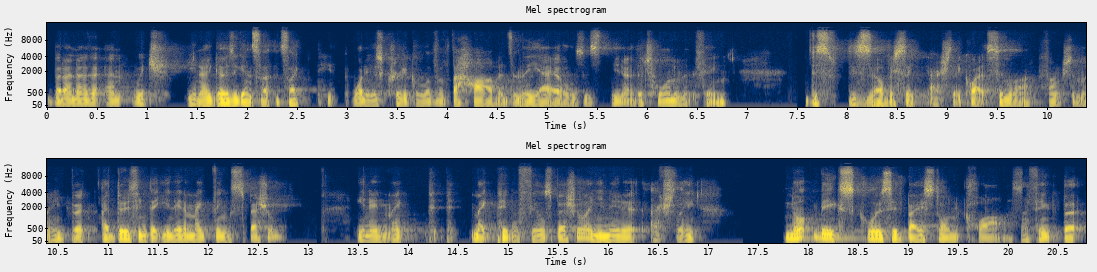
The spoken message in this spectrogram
but I know that, and which you know goes against that. It's like what he was critical of of the Harvards and the Yales is you know the tournament thing. This this is obviously actually quite similar functionally, but I do think that you need to make things special. You need to make make people feel special, and you need to actually not be exclusive based on class. I think, but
